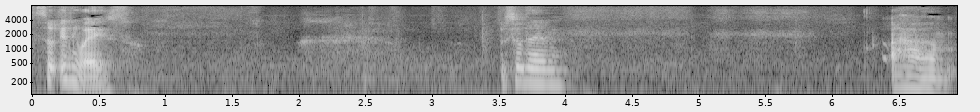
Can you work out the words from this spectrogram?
So, anyways, so then, um,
